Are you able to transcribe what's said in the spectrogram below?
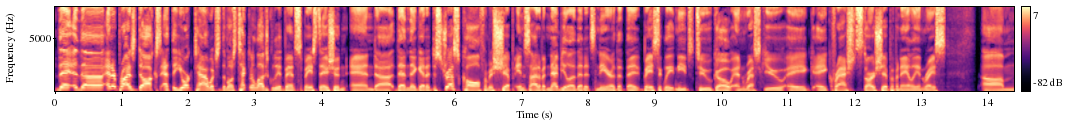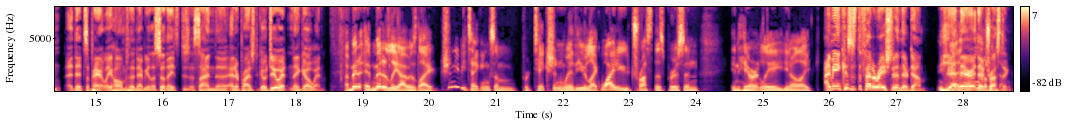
the the Enterprise docks at the Yorktown, which is the most technologically advanced space station, and uh, then they get a distress call from a ship inside of a nebula that it's near that they basically needs to go and rescue a a crashed starship of an alien race. Um, that's apparently home to the nebula, so they just assign the Enterprise to go do it, and they go in. Admit, admittedly, I was like, shouldn't you be taking some protection with you? Like, why do you trust this person inherently? You know, like I mean, because it's the Federation and they're dumb, Yeah, and they're they're trusting.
